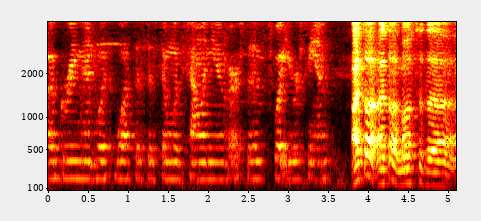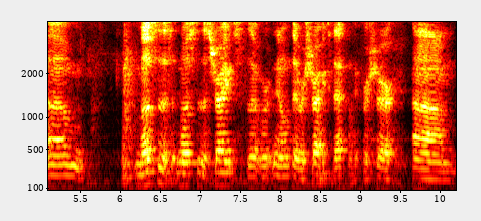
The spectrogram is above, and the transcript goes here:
agreement with what the system was telling you versus what you were seeing? I thought I thought most of the um, most of the most of the strikes that were you know they were strikes definitely for sure. Um,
